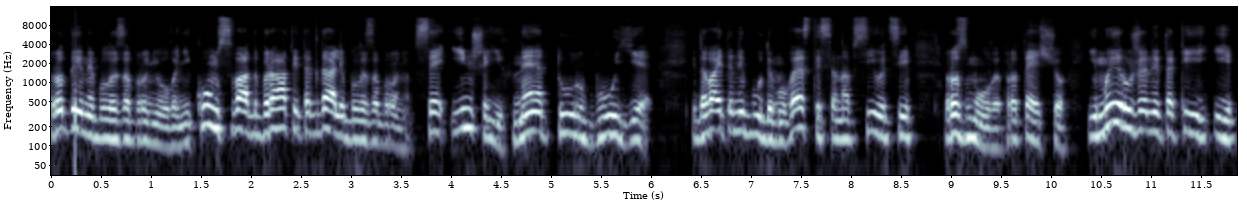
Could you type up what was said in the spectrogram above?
родини були заброньовані. Кум, сват, брат і так далі були заброньовані. Все інше їх не турбує. І давайте не будемо вестися на всі оці розмови про те, що і мир уже не такий, і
